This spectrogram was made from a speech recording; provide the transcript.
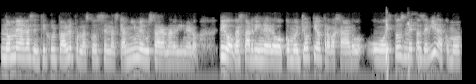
no me hagas sentir culpable por las cosas en las que a mí me gusta ganar dinero, digo, gastar dinero, o como yo quiero trabajar, o, o estos metas de vida, como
